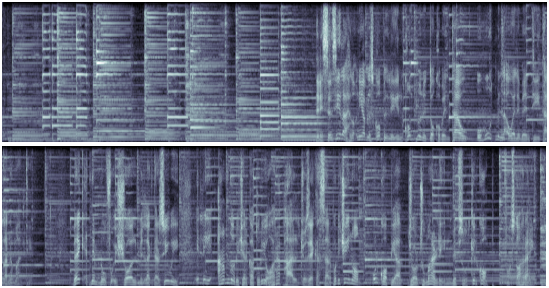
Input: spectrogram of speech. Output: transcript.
Din is-sensiela ħloqnija bl-iskop li nkomplu niddokumentaw uħud mill-aqwa elementi tal-għana Malti. Bek qed nibnu fuq ix-xogħol mill-aktar siwi illi għamlu riċerkaturi oħra bħal Ġuże Kassar Policino u l-koppja Ġorġu Marlin mifsud Kirkop fost oħrajn.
